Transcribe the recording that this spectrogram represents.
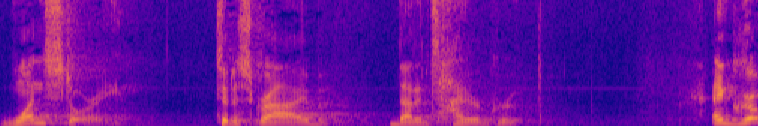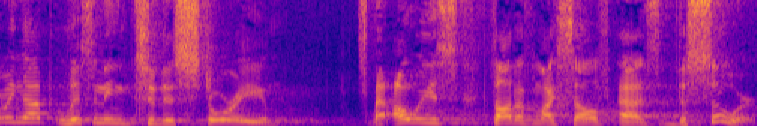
one story to describe that entire group. And growing up listening to this story, I always thought of myself as the sower.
